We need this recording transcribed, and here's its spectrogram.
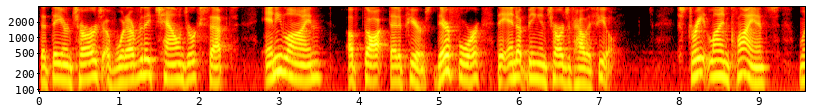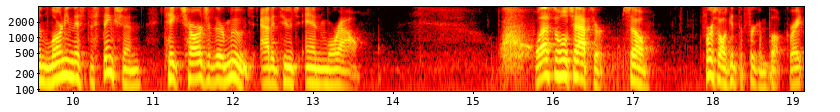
that they are in charge of whatever they challenge or accept, any line of thought that appears. Therefore, they end up being in charge of how they feel. Straight line clients, when learning this distinction, take charge of their moods, attitudes, and morale. Well, that's the whole chapter. So, first of all, get the freaking book, right?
